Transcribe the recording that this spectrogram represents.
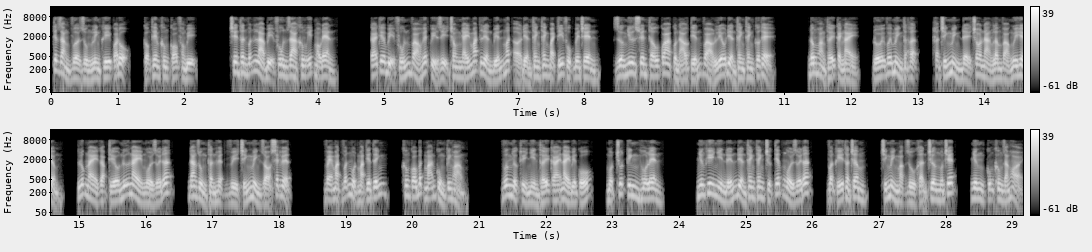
tiếc rằng vừa dùng linh khí quá độ cộng thêm không có phòng bị trên thân vẫn là bị phun ra không ít máu đen. Cái kia bị phun vào huyết quỷ dị trong nháy mắt liền biến mất ở điển thanh thanh bạch y phục bên trên, dường như xuyên thấu qua quần áo tiến vào liễu điển thanh thanh cơ thể. Đông hoàng thấy cảnh này, đối với mình thật hận hận chính mình để cho nàng lâm vào nguy hiểm, lúc này gặp thiếu nữ này ngồi dưới đất, đang dùng thần huyệt vì chính mình dò xét huyệt. Vẻ mặt vẫn một mặt tiên tĩnh, không có bất mãn cùng kinh hoàng. Vương nhược thủy nhìn thấy cái này biến cố, một chút kinh hô lên. Nhưng khi nhìn đến điển thanh thanh trực tiếp ngồi dưới đất, vận khí thần châm, chính mình mặc dù khẩn trương muốn chết, nhưng cũng không dám hỏi.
